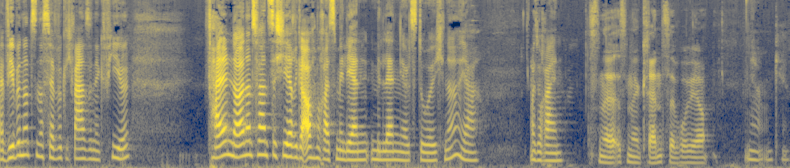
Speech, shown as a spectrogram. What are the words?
Weil wir benutzen das ja wirklich wahnsinnig viel. Fallen 29-Jährige auch noch als Millenn Millennials durch, ne? Ja. Also rein. Ist eine, ist eine Grenze, wo wir. Ja, okay.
